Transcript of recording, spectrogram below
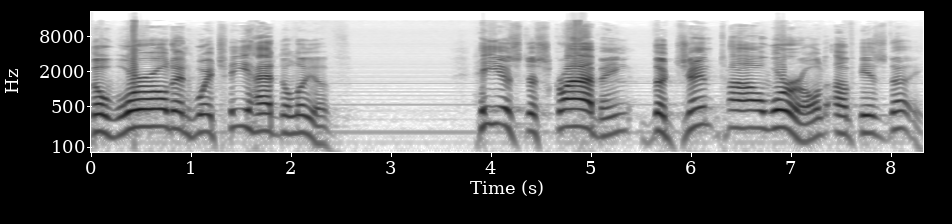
The world in which he had to live. He is describing the Gentile world of his day.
